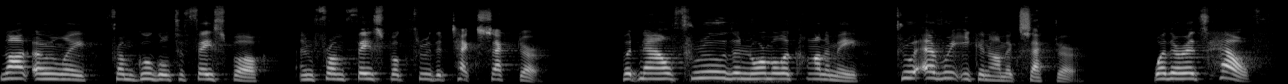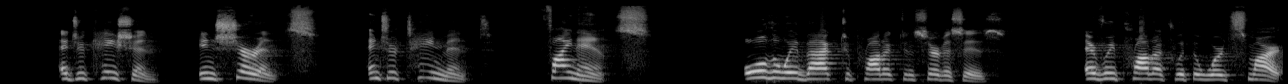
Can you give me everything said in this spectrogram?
not only from Google to Facebook and from Facebook through the tech sector but now through the normal economy, through every economic sector, whether it's health, education, insurance, entertainment, finance, all the way back to product and services. Every product with the word smart,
